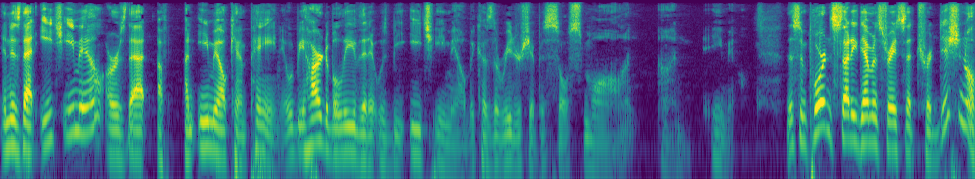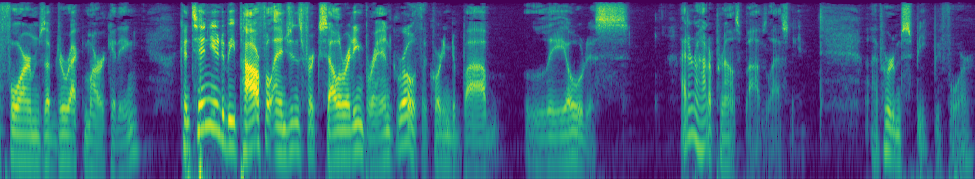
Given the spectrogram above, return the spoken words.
And is that each email or is that a, an email campaign? It would be hard to believe that it would be each email because the readership is so small on, on email. This important study demonstrates that traditional forms of direct marketing continue to be powerful engines for accelerating brand growth, according to Bob Liodice. I don't know how to pronounce Bob's last name. I've heard him speak before.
